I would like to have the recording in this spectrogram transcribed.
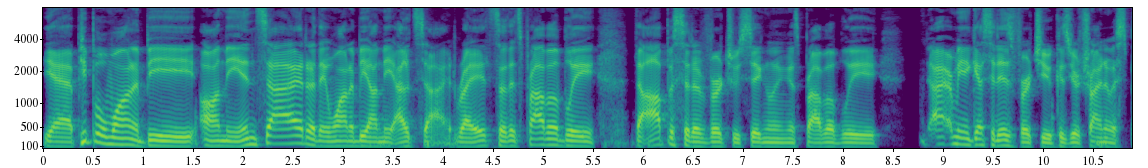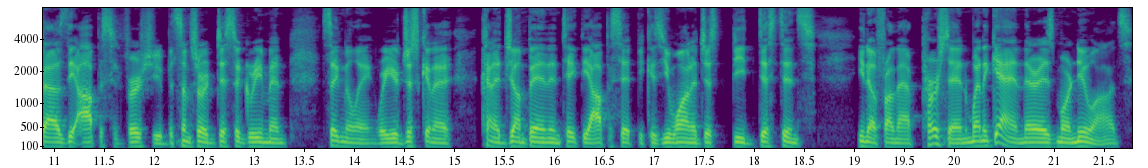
Yeah, people want to be on the inside or they want to be on the outside, right? So that's probably the opposite of virtue signaling is probably I mean, I guess it is virtue because you're trying to espouse the opposite virtue, but some sort of disagreement signaling where you're just going to kind of jump in and take the opposite because you want to just be distance you know, from that person when again, there is more nuance.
